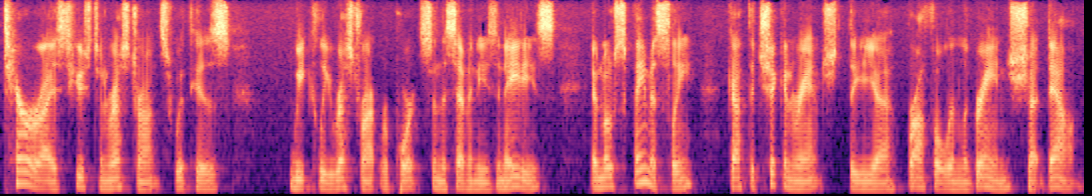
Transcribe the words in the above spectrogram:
terrorized Houston restaurants with his weekly restaurant reports in the 70s and 80s, and most famously, got the Chicken Ranch, the uh, brothel in LaGrange, shut down.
